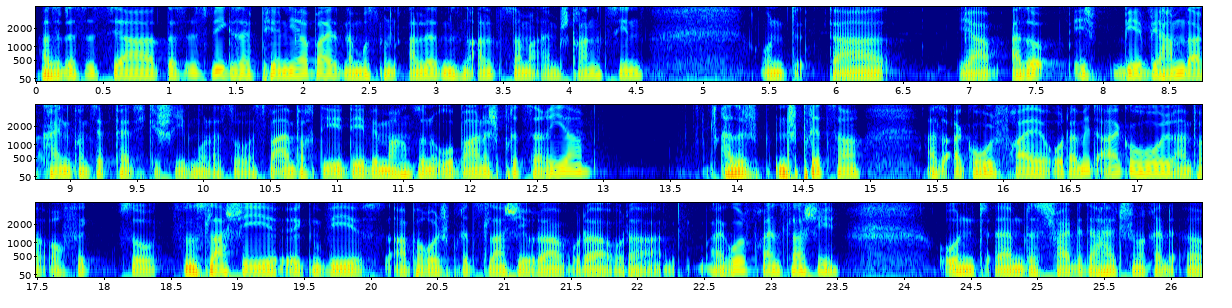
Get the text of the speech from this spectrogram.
Also das ist ja, das ist wie gesagt Pionierarbeit, da muss man alle, müssen alle zusammen an einem Strang ziehen. Und da, ja, also ich, wir, wir haben da kein Konzept fertig geschrieben oder so. Es war einfach die Idee, wir machen so eine urbane Spritzeria. Also ein Spritzer, also alkoholfrei oder mit Alkohol, einfach auch für so ein Slushy irgendwie, Aperol Spritz Slushy oder, oder, oder alkoholfreien Slushy. Und ähm, das scheiterte halt schon, äh,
